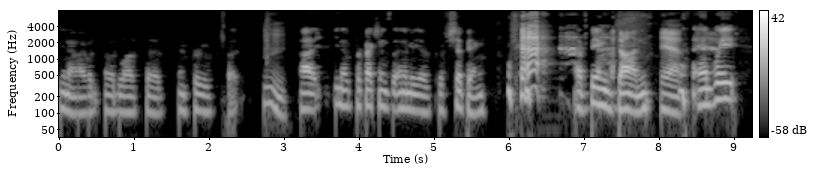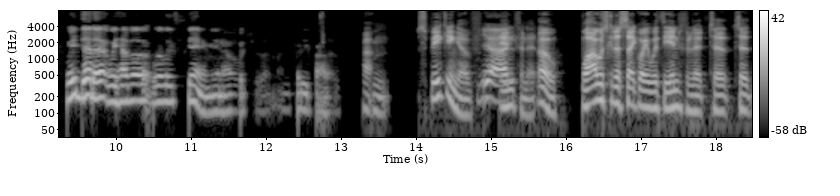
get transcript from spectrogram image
you know, I would I would love to improve. But Hmm. uh, you know, perfection is the enemy of, of shipping, of being done. yeah. And we we did it. We have a released game, you know, which um, I'm pretty proud of. Um, speaking of Yeah, I- infinite, oh, well, I was going to segue with the infinite to, to,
